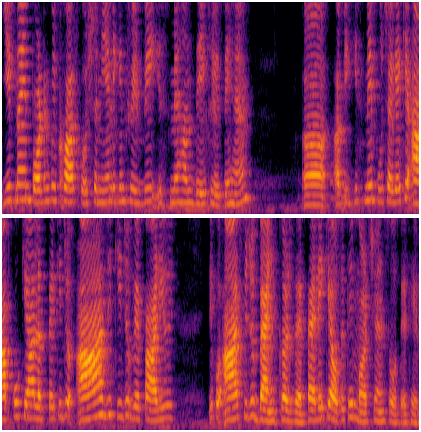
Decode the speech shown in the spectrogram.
ये इतना इंपॉर्टेंट कोई खास क्वेश्चन नहीं है, लेकिन फिर भी इसमें हम देख लेते हैं। अभी इसमें पूछा गया कि आपको क्या लगता है कि जो आज की जो व्यापारी, देखो आज के जो बैंकर्स हैं, पहले क्या होते थे? मर्चेंट्स होते थे।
